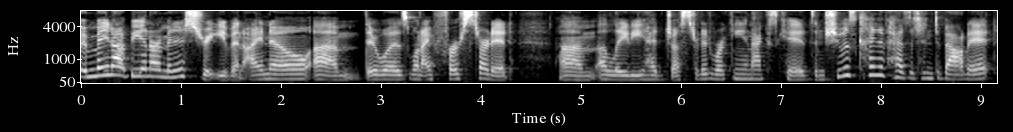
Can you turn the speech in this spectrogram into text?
it may not be in our ministry even. I know um, there was when I first started, um, a lady had just started working in Acts Kids and she was kind of hesitant about it.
